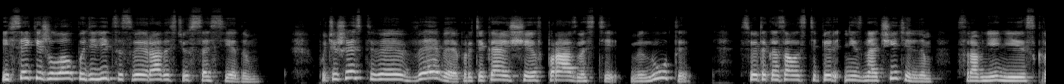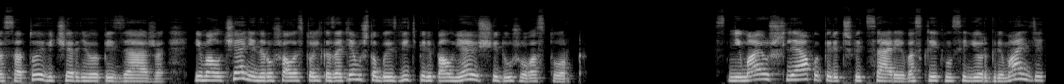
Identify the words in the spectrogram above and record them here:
и всякий желал поделиться своей радостью с соседом. Путешествие в Веве, протекающее в праздности минуты, все это казалось теперь незначительным в сравнении с красотой вечернего пейзажа, и молчание нарушалось только за тем, чтобы излить переполняющий душу восторг. «Снимаю шляпу перед Швейцарией!» — воскликнул сеньор Гримальди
